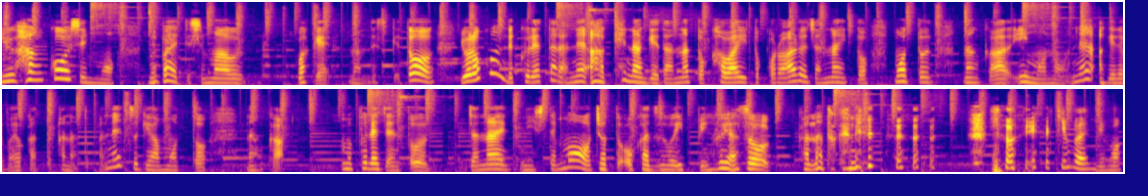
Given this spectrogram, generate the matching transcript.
いう反抗心も芽生えてしまうわけなんですけど喜んでくれたらねあけなげだなと可愛いところあるじゃないともっとなんかいいものをねあげればよかったかなとかね次はもっとなんか、まあ、プレゼントじゃないにしてもちょっとおかずを1品増やそうかなとかね。そういう気分にも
